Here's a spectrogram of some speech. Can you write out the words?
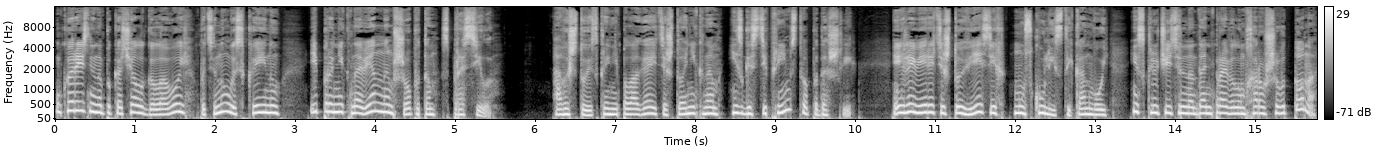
Укоризненно покачала головой, потянулась к Кейну и проникновенным шепотом спросила. «А вы что, искренне полагаете, что они к нам из гостеприимства подошли? Или верите, что весь их мускулистый конвой исключительно дань правилам хорошего тона?»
